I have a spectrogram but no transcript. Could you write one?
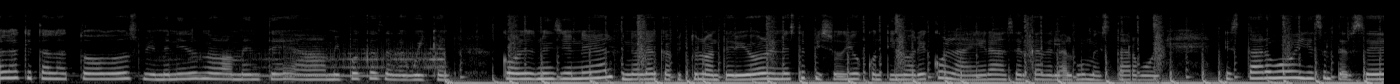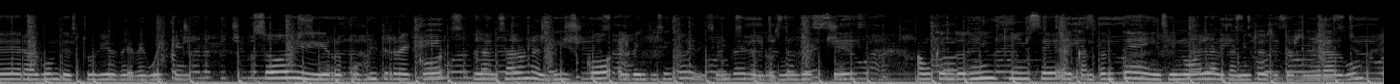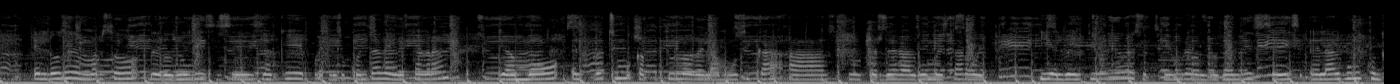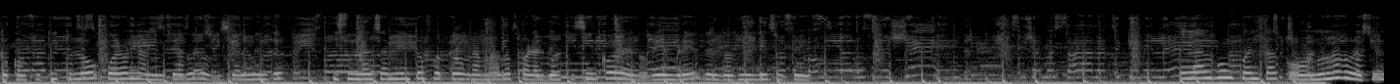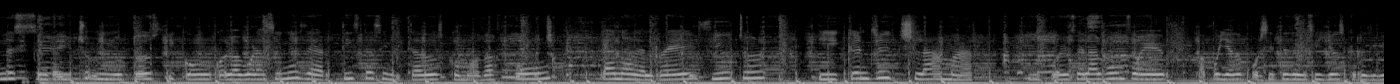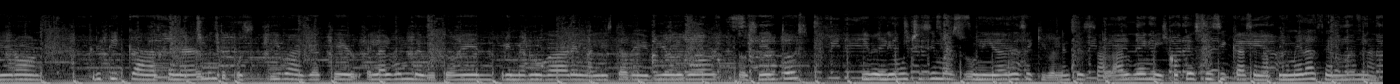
Hola, ¿qué tal a todos? Bienvenidos nuevamente a mi podcast de The Weeknd. Como les mencioné al final del capítulo anterior, en este episodio continuaré con la era acerca del álbum Starboy. Starboy es el tercer álbum de estudio de The Weeknd. Soy Republic Records. Lanzaron el disco el 25 de diciembre del 2016 aunque en 2015 el cantante insinuó el lanzamiento de su tercer álbum el 12 de marzo de 2016, ya que pues en su cuenta de Instagram llamó el próximo capítulo de la música a su tercer álbum Starboy y el 21 de septiembre del 2016 el álbum junto con su título fueron anunciados oficialmente y su lanzamiento fue programado para el 25 de noviembre del 2016. El álbum cuenta con una duración de 68 minutos y con colaboraciones de artistas invitados como Daft Punk, Lana del Rey, Future y Kendrick Lamar. Y pues el álbum fue apoyado por siete sencillos que recibieron críticas generalmente positivas, ya que el álbum debutó en primer lugar en la lista de Billboard 200 y vendió muchísimas unidades equivalentes al álbum y copias físicas en la primera semana.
